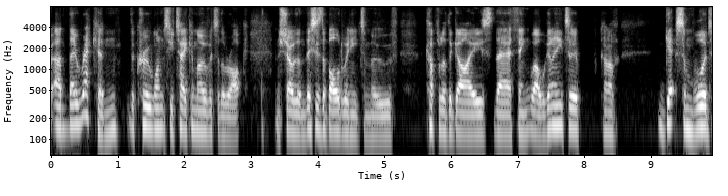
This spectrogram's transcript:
Uh, they reckon the crew once you take them over to the rock and show them this is the boulder we need to move. A couple of the guys there think, well, we're going to need to kind of get some wood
